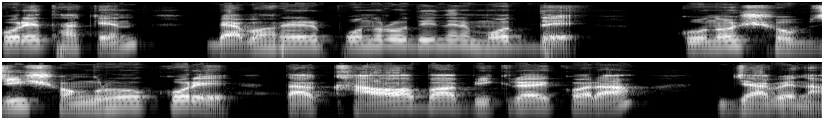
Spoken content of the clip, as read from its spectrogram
করে থাকেন, ব্যবহারের পনেরো দিনের মধ্যে কোনো সবজি সংগ্রহ করে তা খাওয়া বা বিক্রয় করা যাবে না।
